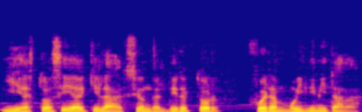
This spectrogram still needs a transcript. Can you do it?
y esto hacía que la acción del director fuera muy limitada.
